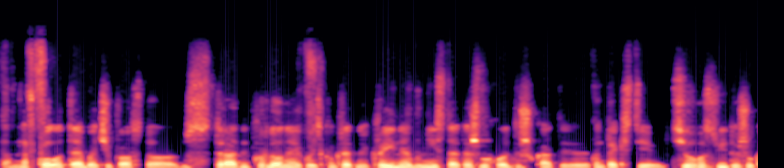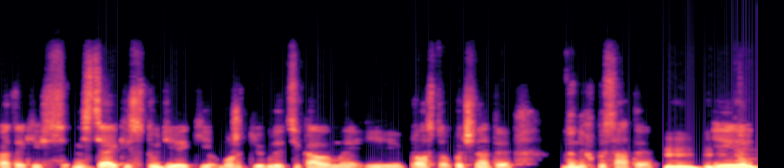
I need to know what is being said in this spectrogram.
там навколо тебе, чи просто стирати кордони якоїсь конкретної країни або міста, теж виходити шукати в контексті цілого світу, шукати якісь місця, якісь студії, які можуть тобі бути цікавими, і просто починати до них писати. Угу, угу. І ну,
